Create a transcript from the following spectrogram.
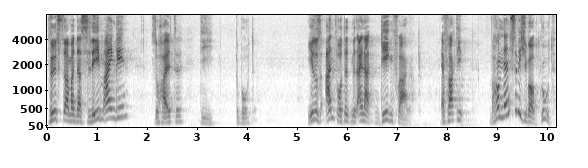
Willst du aber das Leben eingehen? So halte die Gebote. Jesus antwortet mit einer Gegenfrage. Er fragt ihn, warum nennst du mich überhaupt gut?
